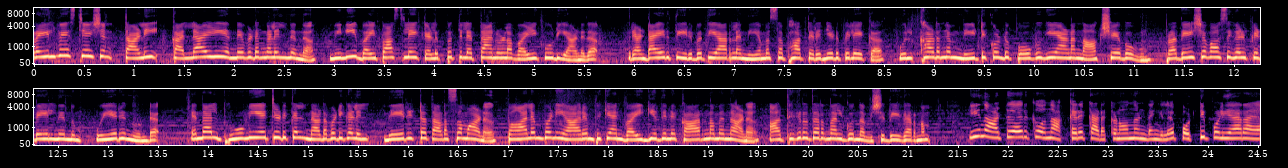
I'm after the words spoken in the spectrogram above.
റെയിൽവേ സ്റ്റേഷൻ തളി കല്ലാഴി എന്നിവിടങ്ങളിൽ നിന്ന് മിനി ബൈപ്പാസിലേക്ക് എളുപ്പത്തിലെത്താനുള്ള വഴി കൂടിയാണിത്. രണ്ടായിരത്തി ഇരുപത്തിയാറിലെ നിയമസഭാ തെരഞ്ഞെടുപ്പിലേക്ക് ഉദ്ഘാടനം നീട്ടിക്കൊണ്ടു പോകുകയാണെന്ന ആക്ഷേപവും പ്രദേശവാസികൾക്കിടയിൽ നിന്നും ഉയരുന്നുണ്ട്. എന്നാൽ ഭൂമി ഏറ്റെടുക്കൽ നടപടികളിൽ നേരിട്ട തടസ്സമാണ് പാലം പണി ആരംഭിക്കാൻ വൈകിയതിന് കാരണമെന്നാണ് അധികൃതർ നൽകുന്ന വിശദീകരണം. ഈ നാട്ടുകാർക്ക് ഒന്ന് അക്കരെ കടക്കണമെന്നുണ്ടെങ്കിൽ പൊട്ടിപ്പൊളിയാറായ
